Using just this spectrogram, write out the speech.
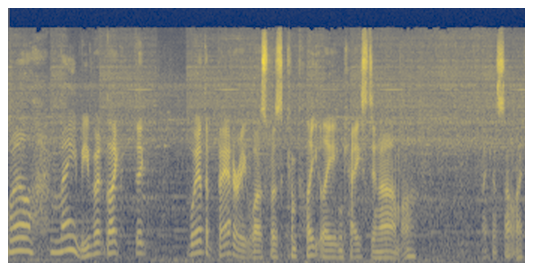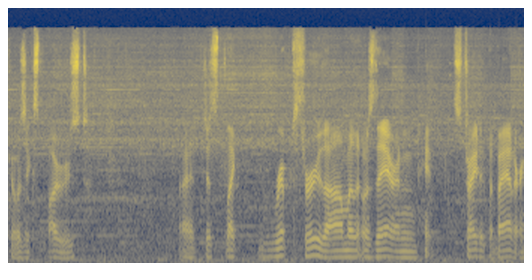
Well, maybe, but like the where the battery was was completely encased in armor. Like it's not like it was exposed. It just like ripped through the armor that was there and hit straight at the battery.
